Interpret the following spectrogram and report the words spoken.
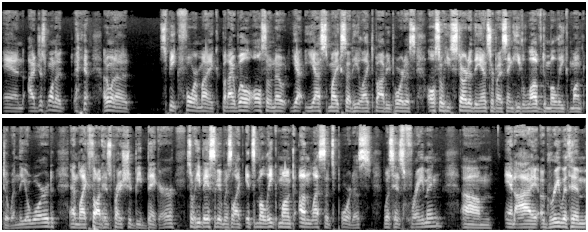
and I just want to I don't want to speak for Mike, but I will also note, yeah, yes, Mike said he liked Bobby Portis. Also, he started the answer by saying he loved Malik Monk to win the award and like thought his price should be bigger. So he basically was like, it's Malik Monk unless it's Portis was his framing. Um, and I agree with him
